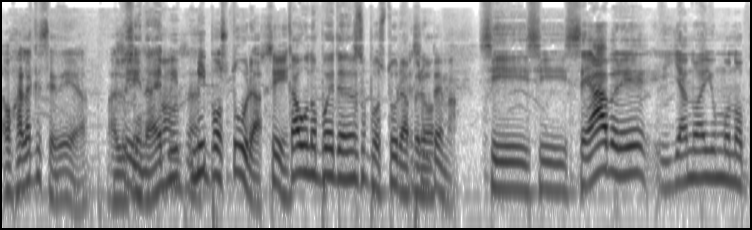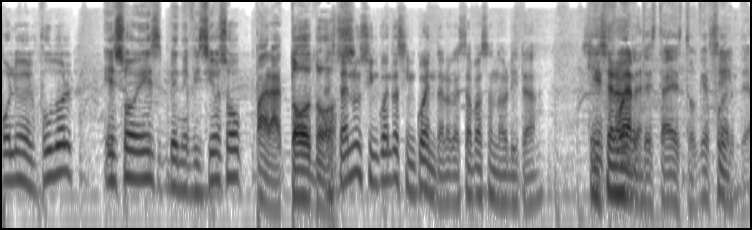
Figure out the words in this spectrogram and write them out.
Ojalá que se vea, alucina. es mi, postura. Sí. Cada uno puede tener su postura, es pero tema. si, si se abre y ya no hay un monopolio en el fútbol, eso es beneficioso para todos. Está en un 50-50 lo que está pasando ahorita. Qué fuerte está esto, qué Sí. fuerte.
